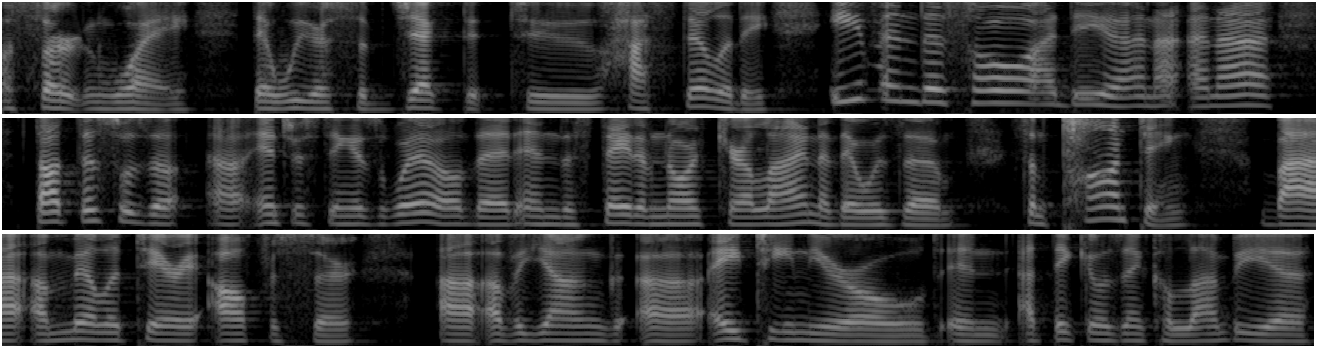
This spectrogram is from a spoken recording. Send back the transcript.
a certain way that we are subjected to hostility. Even this whole idea and I, and I thought this was a, uh, interesting as well that in the state of North Carolina there was a, some taunting by a military officer uh, of a young 18 uh, year old and I think it was in Columbia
